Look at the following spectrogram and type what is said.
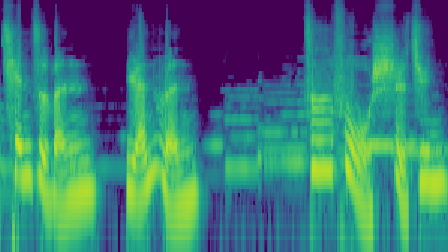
千字文原文：资父事君，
